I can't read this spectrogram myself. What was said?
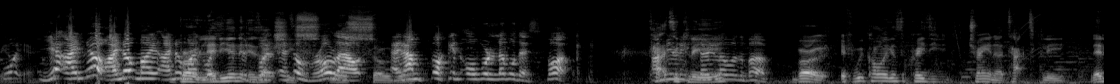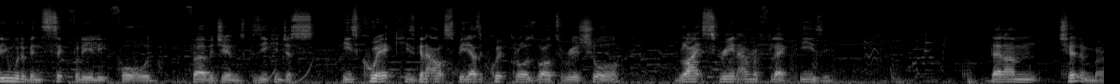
real What? here. Yeah, I know, I know my, I know Bro, mine's more Ledian stupid, is but actually it's a rollout, was so and. I'm fucking over leveled as fuck. I'm nearly 30 Tactically, levels above. bro, if we come against a crazy trainer, tactically, Ledian would have been sick for the Elite Four or further gyms because he can just. He's quick. He's gonna outspeed. He has a quick claw as well to reassure. Light screen and reflect, easy. Then I'm chilling, bro.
